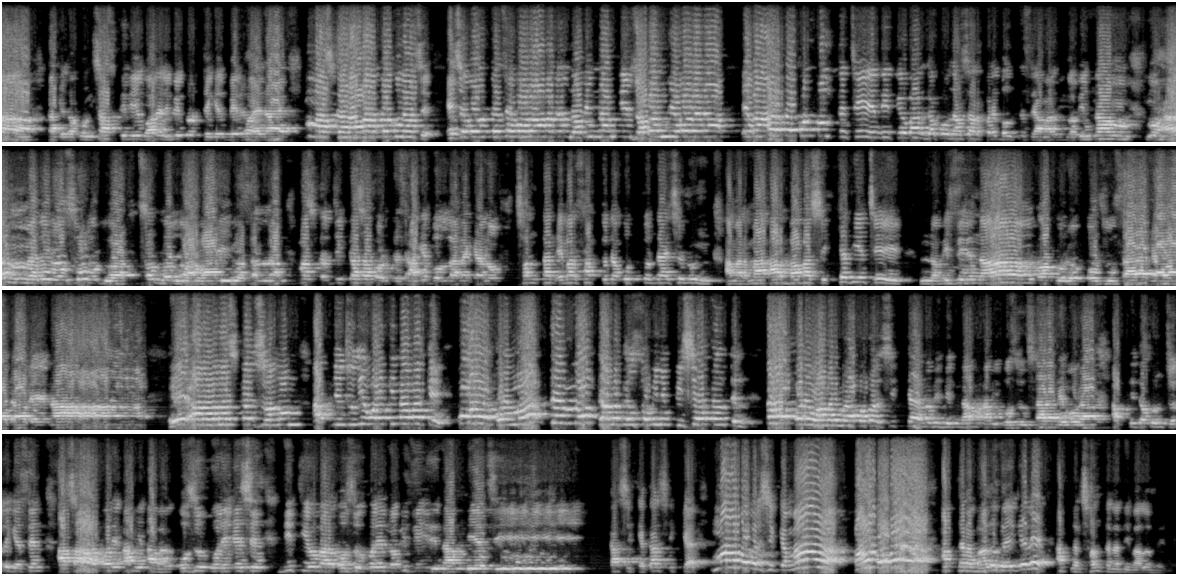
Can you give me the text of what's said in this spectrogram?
তাকে যখন শাস্তি দিয়ে ঘরের ভিতর থেকে বের হয়ে যায়। মাস্টার আমার যখন আছে এসে বলতেছে, বলো, আমাদের নবীর নাম কি? জবান দিয়ে বলে না? এবার যখন বলতেছি, দ্বিতীয়বার যখন আসার পরে বলতেছে, আমার নবীর নাম মুহাম্মাদুর রাসূলুল্লাহ সাল্লাল্লাহু আলাইহি ওয়াসাল্লাম। মাস্টার জিজ্ঞাসা করতেছে, আগে বললা না কেন? সন্তান এবার ছাত্রটা উত্তর দেয়, শুনুন, আমার মা আর বাবা শিক্ষা দিয়েছে, নবীজির নাম কখনো অজু ছাড়া দেওয়া যাবে না। হে আমার মাস্টার, শুনুন, আপনি যদি ওই দিন আমাকে পড়ার পরে মারতেন, মারতে আমাকে জমিনে পিছিয়ে ফেলতেন তারপরেও আমার মা বাবার নবীদের নাম আমি অজু দেব না। আপনি যখন চলে গেছেন, আসার পরে আমি আবার অজু করে এসে দ্বিতীয়বার অজু করে নবীজির নাম দিয়েছি। কার শিক্ষা? কার শিক্ষা? মা বাবার শিক্ষা। মা বাবা আপনারা ভালো হয়ে গেলে আপনার সন্তানাদি ভালো হয়ে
